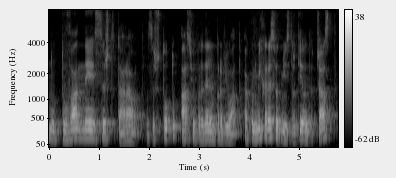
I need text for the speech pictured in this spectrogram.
но това не е същата работа, защото аз си определям правилата. Ако не ми харесва административната част,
